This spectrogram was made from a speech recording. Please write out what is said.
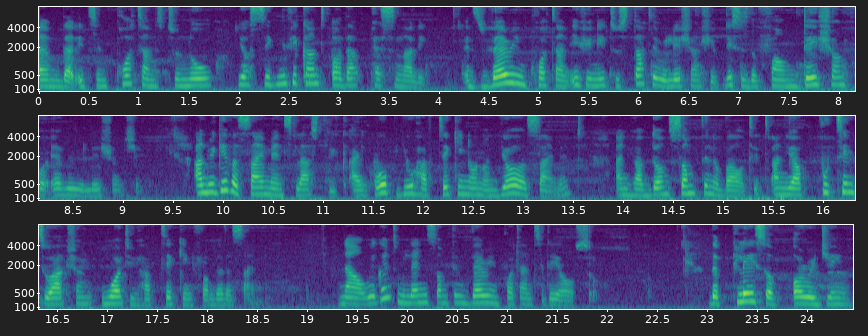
um, that it's important to know your significant other personally. It's very important if you need to start a relationship. This is the foundation for every relationship. And we gave assignments last week. I hope you have taken on on your assignment and you have done something about it and you are putting to action what you have taken from that assignment. Now, we're going to be learning something very important today also. The place of origin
